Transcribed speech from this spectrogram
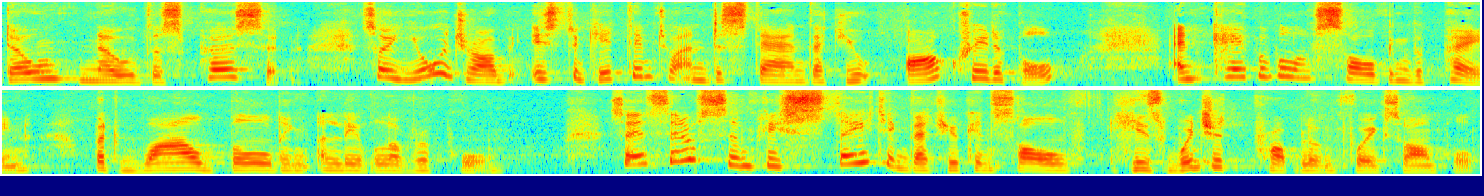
don't know this person. So your job is to get them to understand that you are credible and capable of solving the pain, but while building a level of rapport. So instead of simply stating that you can solve his widget problem, for example,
